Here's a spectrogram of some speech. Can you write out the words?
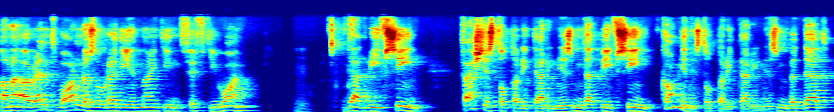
Hannah Arendt warned us already in 1951 mm. that we've seen fascist totalitarianism, that we've seen communist totalitarianism, but that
